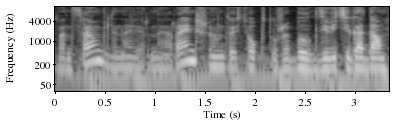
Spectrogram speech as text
в ансамбле, наверное, раньше. Ну, то есть опыт уже был к 9 годам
